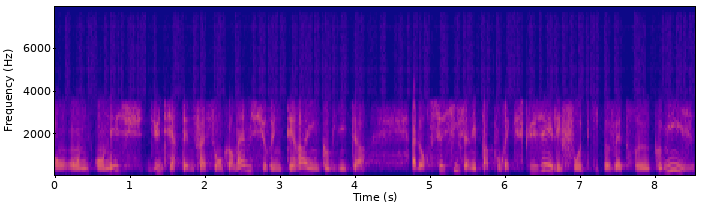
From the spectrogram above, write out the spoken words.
On est d'une certaine façon quand même sur une terra incognita. Alors ceci, ça n'est pas pour excuser les fautes qui peuvent être commises,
